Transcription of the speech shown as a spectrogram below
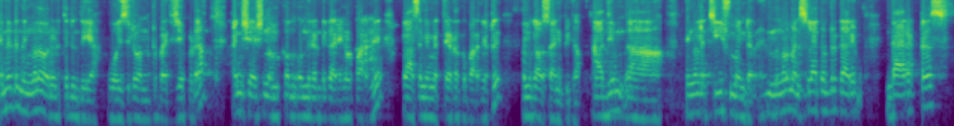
എന്നിട്ട് നിങ്ങൾ ഓരോരുത്തരും എന്ത് ചെയ്യുക വോയിസിൽ വന്നിട്ട് പരിചയപ്പെടുക. അതിനുശേഷം നമുക്ക് ഒന്ന് രണ്ട് കാര്യങ്ങൾ പറഞ്ഞ് ക്ലാസ്സിന്റെ മെത്തേഡൊക്കെ പറഞ്ഞിട്ട് നമുക്ക് അവസാനിപ്പിക്കാം. ആദ്യം നിങ്ങളുടെ ചീഫ് മെന്റർ നിങ്ങൾ മനസ്സിലാക്കേണ്ട ഒരു കാര്യം ഡയറക്ടേഴ്സ്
